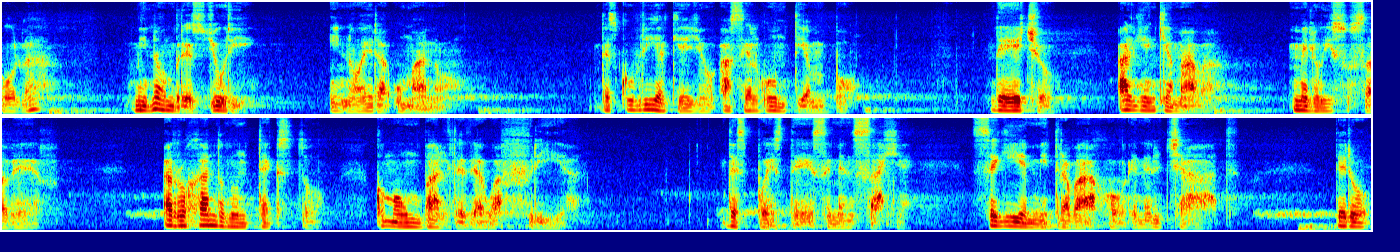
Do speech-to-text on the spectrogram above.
Hola, mi nombre es Yuri y no era humano. Descubrí aquello hace algún tiempo. De hecho, alguien que amaba me lo hizo saber, arrojándome un texto como un balde de agua fría. Después de ese mensaje, seguí en mi trabajo en el chat, pero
